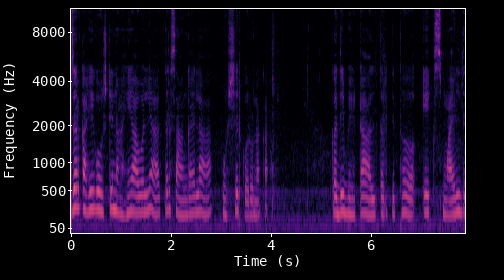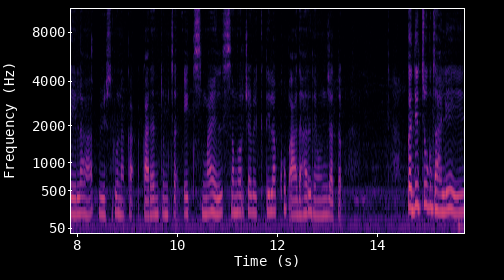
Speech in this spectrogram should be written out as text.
जर काही गोष्टी नाही आवडल्या तर सांगायला उशीर करू नका. कधी भेटाल तर तिथं एक स्माईल द्यायला विसरू नका. कारण तुमचं एक स्माईल समोरच्या व्यक्तीला खूप आधार देऊन जातं. कधी चूक झाली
